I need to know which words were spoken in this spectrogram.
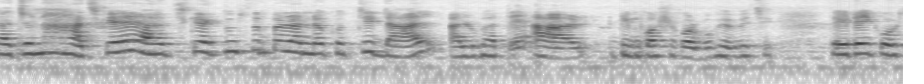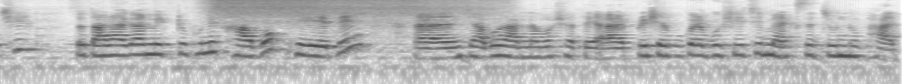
তার জন্য আজকে আজকে একদম সিম্পল রান্না করছি ডাল আলু ভাতে আর ডিম কষা করব ভেবেছি। তো এটাই করছি। তো তার আগে আমি একটুখানি খাব খেয়ে দিয়ে যাব রান্না বসাতে। আর প্রেশার কুকারে বসিয়েছি ম্যাক্সের জন্য ভাত।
